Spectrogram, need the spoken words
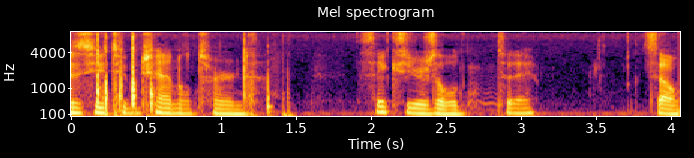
this YouTube channel turned six years old today. So.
